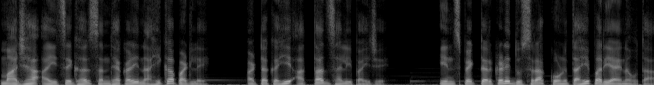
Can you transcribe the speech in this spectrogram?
माझ्या आईचे घर संध्याकाळी नाही का पाडले? अटकही आत्ताच झाली पाहिजे. इन्स्पेक्टरकडे दुसरा कोणताही पर्याय नव्हता.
